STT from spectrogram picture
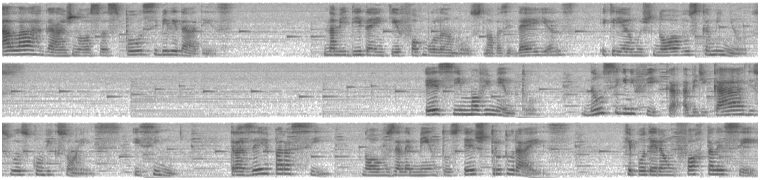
alarga as nossas possibilidades, na medida em que formulamos novas ideias e criamos novos caminhos. Esse movimento não significa abdicar de suas convicções, e sim trazer para si novos elementos estruturais que poderão fortalecer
